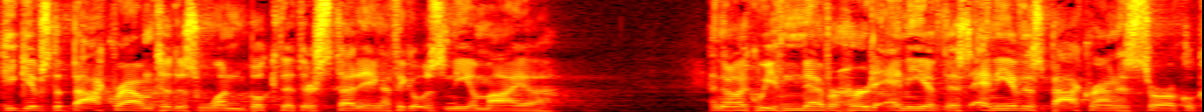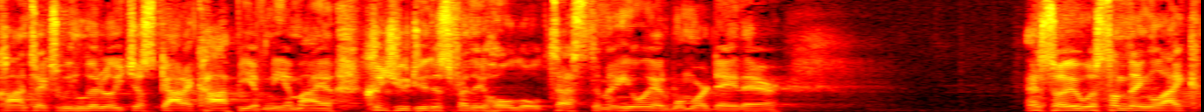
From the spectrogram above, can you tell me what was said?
he gives the background to this one book that they're studying. I think it was Nehemiah. And they're like, we've never heard any of this, any of this background historical context. We literally just got a copy of Nehemiah. Could you do this for the whole Old Testament? He only had one more day there. And so it was something like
